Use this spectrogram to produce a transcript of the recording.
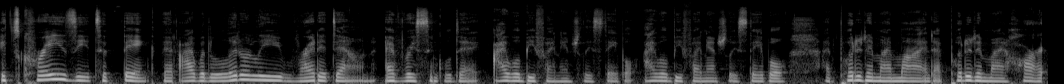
it's crazy to think that I would literally write it down every single day. I will be financially stable. I will be financially stable. I put it in my mind. I put it in my heart.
